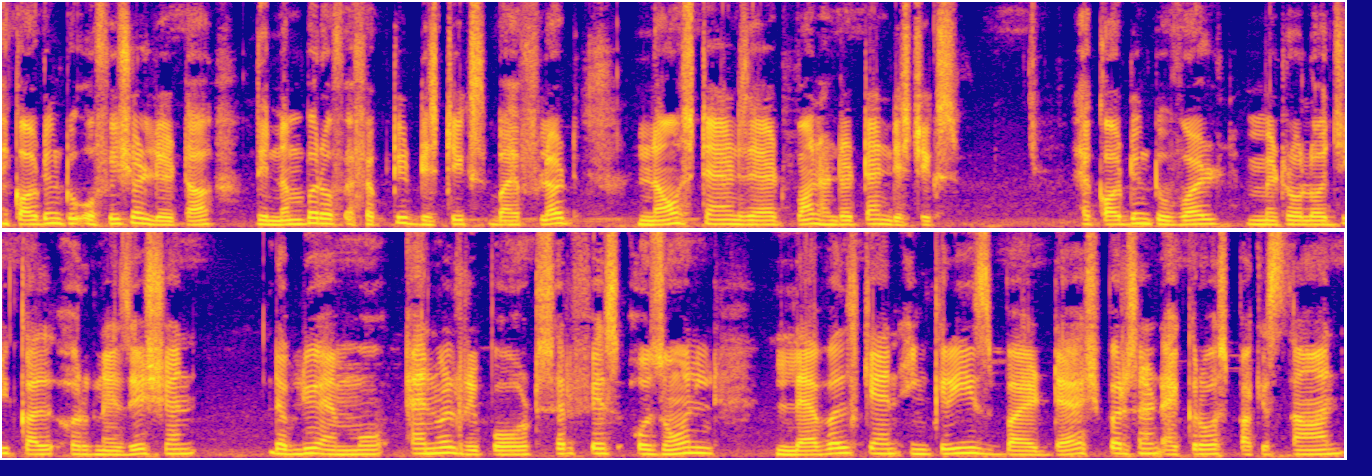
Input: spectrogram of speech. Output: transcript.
According to official data, the number of affected districts by flood now stands at 110 districts. According to World Meteorological Organization WMO annual report, surface ozone level can increase by dash percent across Pakistan,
